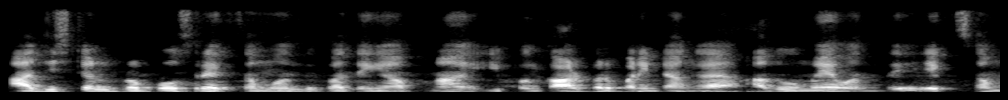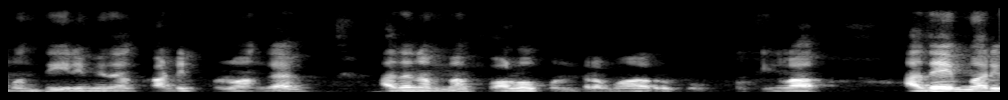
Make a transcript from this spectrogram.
அசிஸ்டன்ட் ப்ரொபோசர் எக்ஸாம் வந்து பார்த்தீங்க அப்படின்னா இப்போ கால்பர் பண்ணிட்டாங்க. அதுவுமே வந்து எக்ஸாம் வந்து இனிமேல் தான் காண்டக்ட் பண்ணுவாங்க. அதை நம்ம ஃபாலோ பண்ணுற மாதிரி இருக்கும். ஓகேங்களா? அதே மாதிரி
